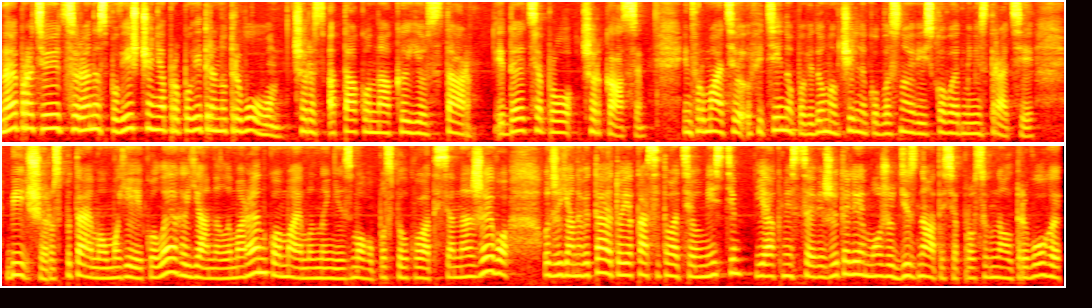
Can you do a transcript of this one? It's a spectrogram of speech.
Не працюють сирени сповіщення про повітряну тривогу через атаку на Київстар. Йдеться про Черкаси. Інформацію офіційно повідомив чільник обласної військової адміністрації. Більше розпитаємо у моєї колеги Яни Лимаренко. Маємо нині змогу поспілкуватися наживо. Отже, Яна, вітаю. То яка ситуація у місті? Як місцеві жителі можуть дізнатися про сигнал тривоги?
